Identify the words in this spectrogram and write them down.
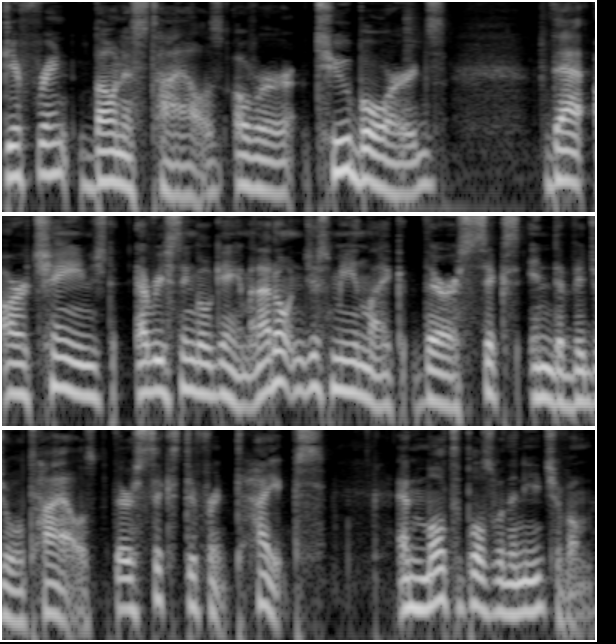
different bonus tiles over two boards that are changed every single game. And I don't just mean like there are six individual tiles, there are six different types and multiples within each of them.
